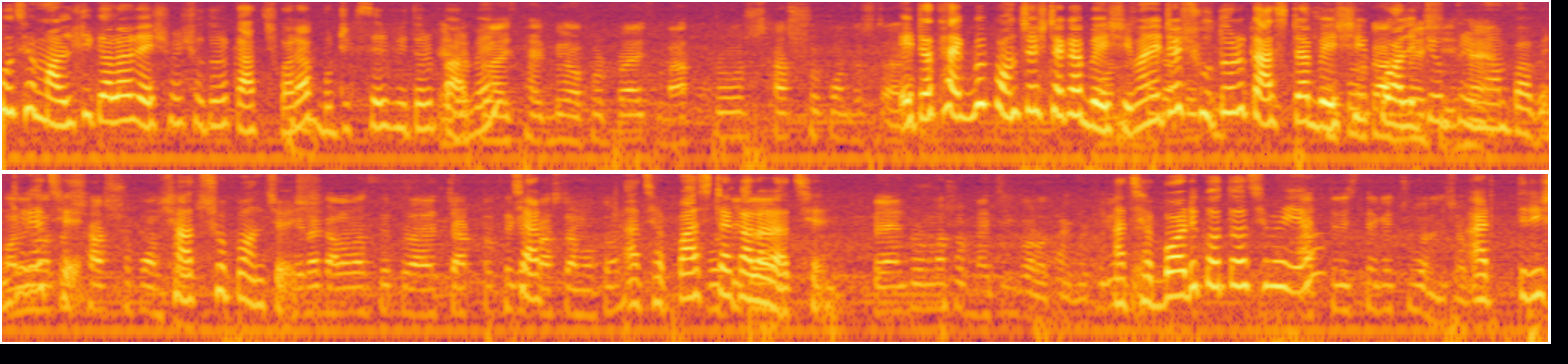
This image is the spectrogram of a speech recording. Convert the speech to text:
হচ্ছে মাল্টি কালার রেশমি সুতোর কাজ করা বুটিক্সের ভিতরে পাবেন প্রাইস থাকবে অফার প্রাইস মাত্র 750 টাকা। এটা থাকবে পঞ্চাশ টাকা বেশি। মানে এটা সুতোর কাজটা বেশি কোয়ালিটি প্রিমিয়াম। পাবেন ঠিক আছে? সাতশো পঞ্চাশ। এটা কালার আছে প্রায় চারটা থেকে পাঁচটা মতন। আচ্ছা পাঁচটা কালার আছে। আচ্ছা বডি কত আছে ভাইয়া? 38 থেকে 44 হবে। আটত্রিশ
